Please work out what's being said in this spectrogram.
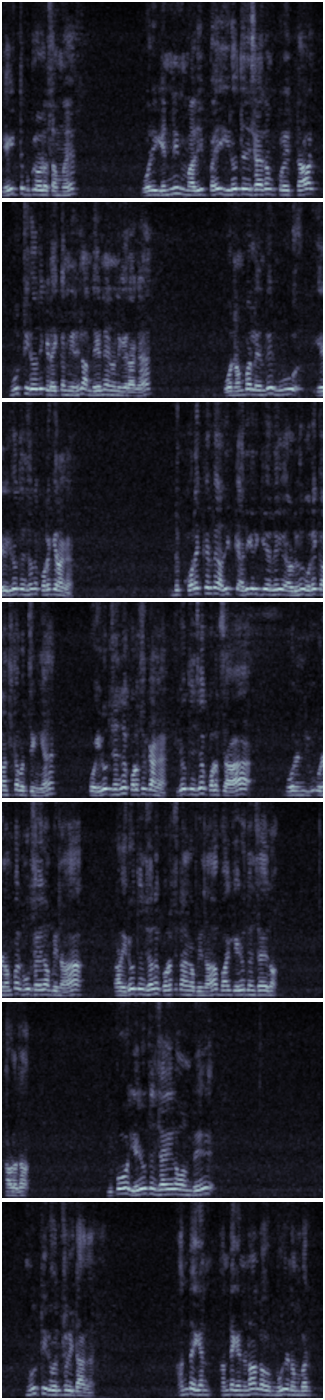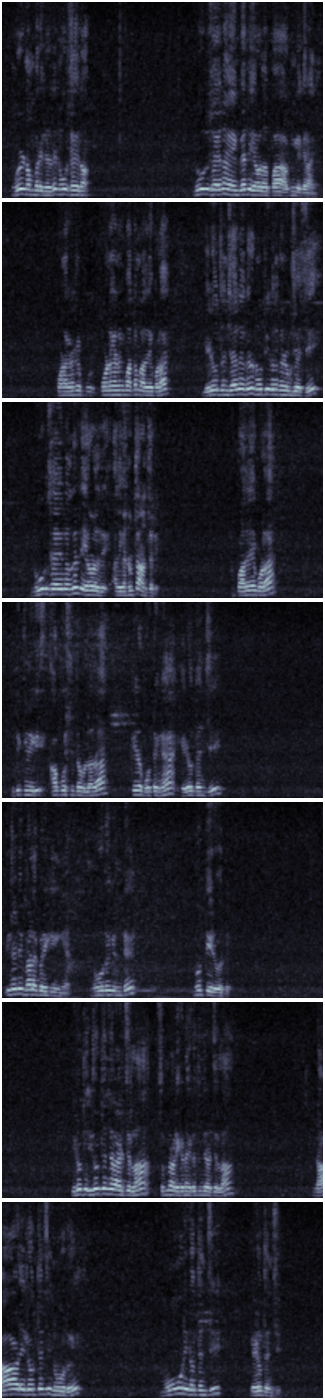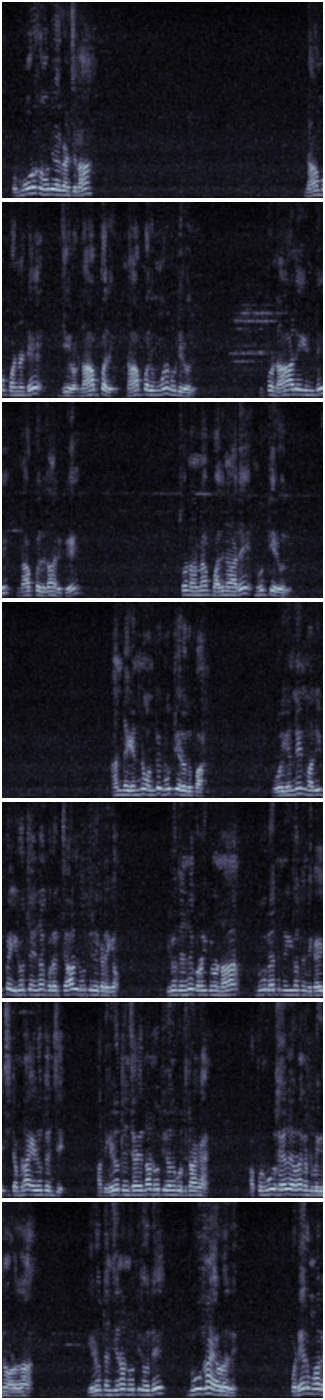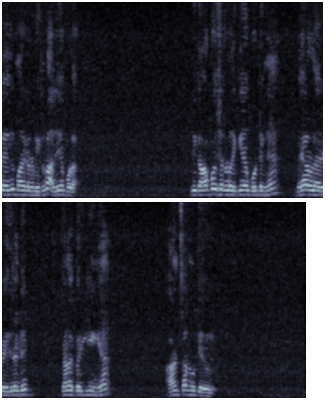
Eighth புக்கில் உள்ள சம்மு ஒரு எண்ணின் மதிப்பை இருபத்தஞ்சி சதவீதம் குறைத்தால் நூற்றி இருபது கிடைக்கும் எனில் அந்த எண்ணை என்ன நினைக்கிறாங்க ஒரு நம்பர்லேருந்து நூ இருபத்தஞ்சி சதவீதம் குறைக்கிறாங்க. இந்த குறைக்கிறது அதிக அதிகரிக்கிறது அப்படிங்கிறது ஒரே கான்செப்டாக வச்சுங்க இப்போ இருபத்தஞ்சி சதவீதம் குறைச்சிருக்காங்க. இருபத்தஞ்சி சதவீதம் குறைச்சா ஒரு ஒரு நம்பர் நூறு சதவீதம் அப்படின்னா அதில் இருபத்தஞ்சி சதவீதம் குறைச்சிட்டாங்க அப்படின்னா பாக்கி எழுபத்தஞ்சி சதவீதம். அவ்வளோதான் இப்போது எழுபத்தஞ்சி சதவீதம் வந்து நூற்றி இருபது சொல்லிட்டாங்க. அந்த எண் அந்த எண்ணுனா அந்த முழு நம்பர் முழு நம்பருங்கிறது நூறு சதவீதம். நூறு சதவீதம் எங்கிறது எவ்வளோப்பா அப்படின்னு கேட்குறாங்க போன கணக்கு போன கணக்கு பார்த்தோம்னா அதே போல் எழுபத்தஞ்சு சதவீதங்கிறது நூற்றி இருபது கண்டுபிடிச்சாச்சு. நூறு சதவீதங்கிறது எவ்வளவு? அது கண்டுபிடிச்சா ஆன்சரு இப்போ அதே போல் இதுக்கு ஆப்போசிட்டில் உள்ளதை கீழே போட்டுங்க. எழுபத்தஞ்சி. இது மேலே பெருக்கிங்க நூறு இன்ட்டு நூற்றி இருபது இருபத்தி இருபத்தஞ்சில் அடிச்சிடலாம். சிம்பிள் அடிக்கணும் இருபத்தஞ்சி அடிச்சிடலாம். நாலு இருபத்தஞ்சி நூறு. மூணு இருபத்தஞ்சி எழுபத்தஞ்சி. இப்போ மூணுக்கு நூற்றி இருபது அடிச்சிடலாம். நாம பன்னெண்டு ஜீரோ. நாற்பது நாற்பது மூணு நூற்றி இருபது. இப்போ நாலு இண்டு நாற்பது தான் இருக்குது ஸோ நான் பதினாறு நூற்றி இருபது. அந்த எண்ணு வந்து நூற்றி அறுபதுப்பா. ஒரு எண்ணின் மதிப்பை இருபத்தஞ்சு தான் குறைச்சால் நூற்றி இருபது கிடைக்கும். இருபத்தஞ்சு குறைக்கணும்னா நூறுலேருந்து இருபத்தஞ்சு கழிச்சிட்டோம்னா எழுபத்தஞ்சு. அந்த எழுபத்தஞ்சு சதவீதம் தான் நூற்றி இருபது கொடுத்துட்டாங்க. அப்போ நூறு சதவீதம் எவ்வளோ கண்டுபிடிக்கணும் அவ்வளோதான் எழுபத்தஞ்சுனா நூற்றி இருபது நூறுனா எவ்வளோது இப்போ நேர்மாறு எதிர்மாறு கண்டுபிடிக்கணும் அதே போல். இதுக்கு ஆப்போசிட் உள்ள கீழே போட்டுங்க. மேலே உள்ள இது ரெண்டு மேலே பெருக்கிங்க ஆன்சர் நூற்றி இருபது.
